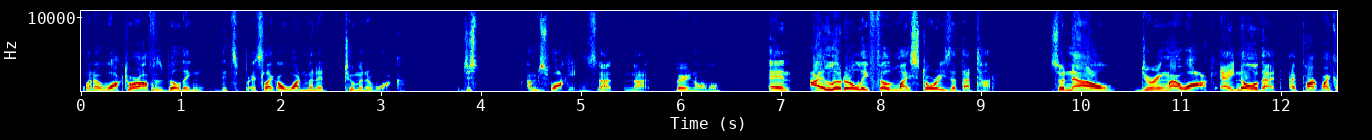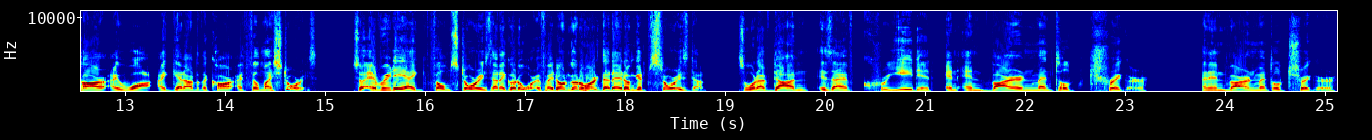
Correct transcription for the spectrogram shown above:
When I walk to our office building, it's it's like a one minute, two minute walk. Just I'm just walking. It's not not very normal. And I literally film my stories at that time. So now during my walk, I know that I park my car, I walk, I get out of the car, I film my stories. So every day I film stories that I go to work. If I don't go to work, that I don't get stories done. So what I've done is I've created an environmental trigger, an environmental trigger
